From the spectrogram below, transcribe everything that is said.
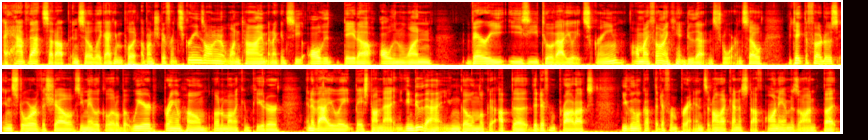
I have that set up. And so like I can put a bunch of different screens on it at one time and I can see all the data all in one very easy to evaluate screen. On my phone, I can't do that in store. And so you take the photos in store of the shelves. You may look a little bit weird. Bring them home, load them on the computer, and evaluate based on that. You can do that. You can go and look up the, the different products. You can look up the different brands and all that kind of stuff on Amazon. But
